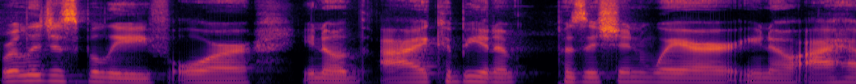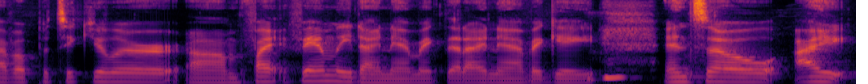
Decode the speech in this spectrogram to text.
religious belief, or, you know, I could be in a position where, you know, I have a particular um, family dynamic that I navigate. And so I,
